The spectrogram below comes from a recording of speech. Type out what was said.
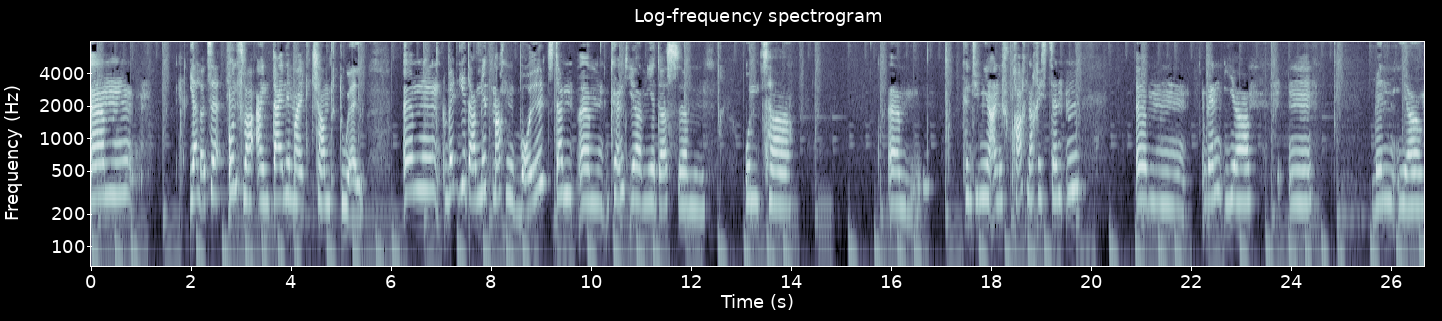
Ähm, ja, Leute, und zwar ein Dynamite Jump Duell. Ähm, wenn ihr da mitmachen wollt, dann ähm, könnt ihr mir das ähm, unter ähm, könnt ihr mir eine Sprachnachricht senden, ähm, wenn ihr, mh, mm, wenn ihr,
